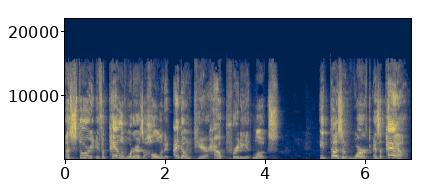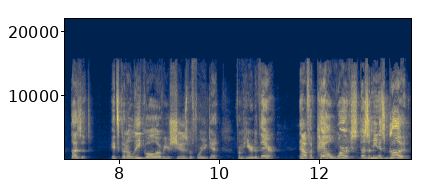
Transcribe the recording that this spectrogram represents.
a story, if a pail of water has a hole in it, I don't care how pretty it looks. It doesn't work as a pail, does it? It's going to leak all over your shoes before you get from here to there. Now, if a pail works, doesn't mean it's good.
